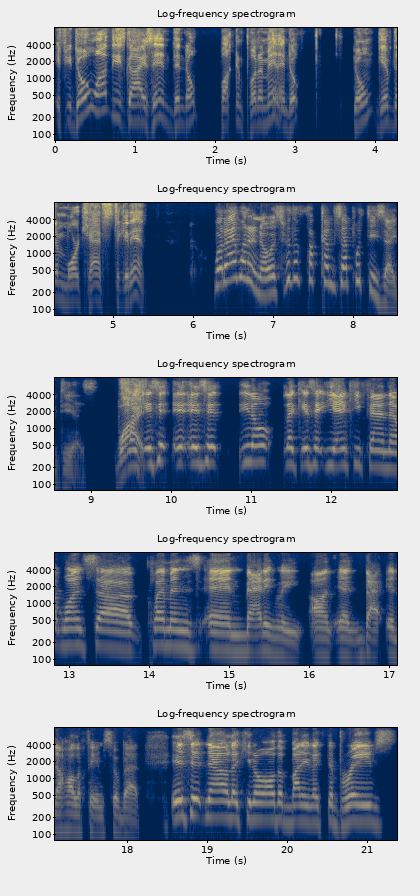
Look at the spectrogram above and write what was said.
If you don't want these guys in, then don't fucking put them in and don't don't give them more chances to get in. What I want to know is who the fuck comes up with these ideas? Why? Like, is it is it you know, like is it Yankee fan that wants uh Clemens and Mattingly on in back in the Hall of Fame so bad? Is it now like you know all the money like the Braves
